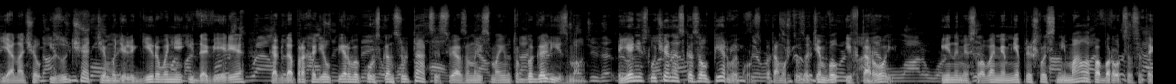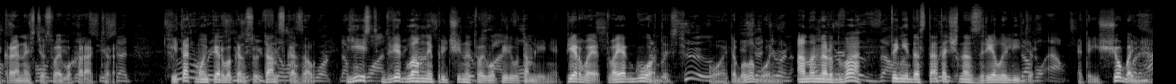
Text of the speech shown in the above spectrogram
Я начал изучать тему делегирования и доверия, когда проходил первый курс консультаций, связанный с моим трудоголизмом. Я не случайно сказал первый курс, потому что затем был и второй. Иными словами, мне пришлось немало побороться с этой крайностью своего характера. Итак, мой первый консультант сказал, есть две главные причины твоего переутомления. Первая — твоя гордость. О, это было больно. А номер два — ты недостаточно зрелый лидер. Это еще больнее.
